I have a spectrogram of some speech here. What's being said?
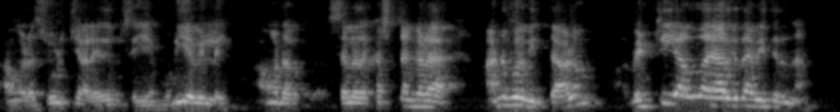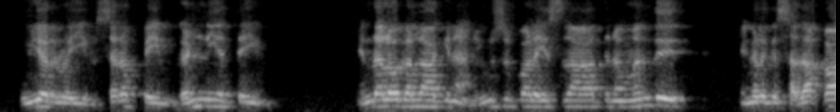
அவங்களோட சூழ்ச்சியால் எதுவும் செய்ய முடியவில்லை. அவங்களோட சில கஷ்டங்களை அனுபவித்தாலும் வெற்றி அல்லா யாருக்கு தான் வைத்திருந்தான்? உயர்வையும் சிறப்பையும் கண்ணியத்தையும். எந்த அளவுக்கு அல்லாஹ் ஆக்கினான்? யூசுப் அலை இஸ்லாத்தினம் வந்து எங்களுக்கு சதக்கா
